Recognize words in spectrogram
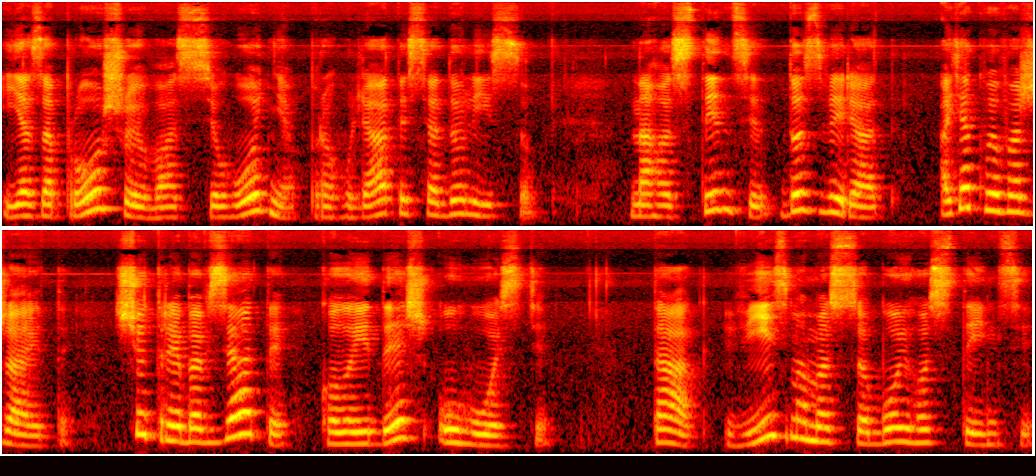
я запрошую вас сьогодні прогулятися до лісу. На гостинці до звірят. А як ви вважаєте, що треба взяти, коли йдеш у гості? Так, візьмемо з собою гостинці.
